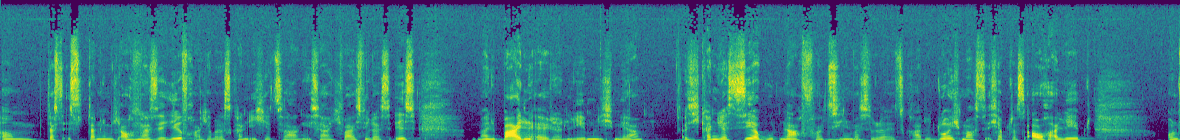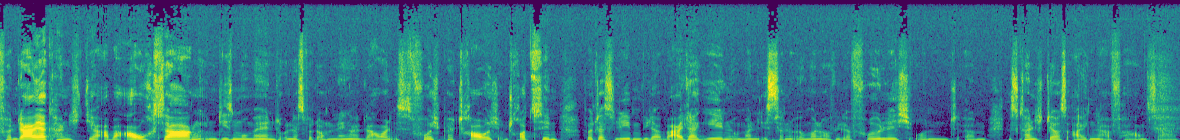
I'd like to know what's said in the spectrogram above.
ähm, das ist dann nämlich auch mal sehr hilfreich, aber das kann ich jetzt sagen. Ich sage, ich weiß, wie das ist. Meine beiden Eltern leben nicht mehr. Also ich kann dir das sehr gut nachvollziehen, mhm. was du da jetzt gerade durchmachst. Ich habe das auch erlebt. Und von daher kann ich dir aber auch sagen, in diesem Moment, und das wird auch länger dauern, ist es furchtbar traurig und trotzdem wird das Leben wieder weitergehen und man ist dann irgendwann auch wieder fröhlich und ähm, das kann ich dir aus eigener Erfahrung sagen.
